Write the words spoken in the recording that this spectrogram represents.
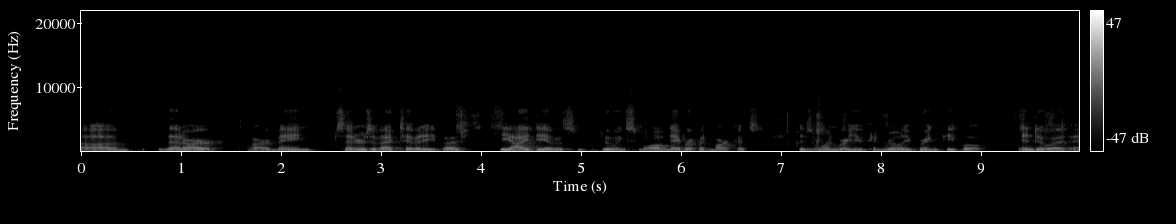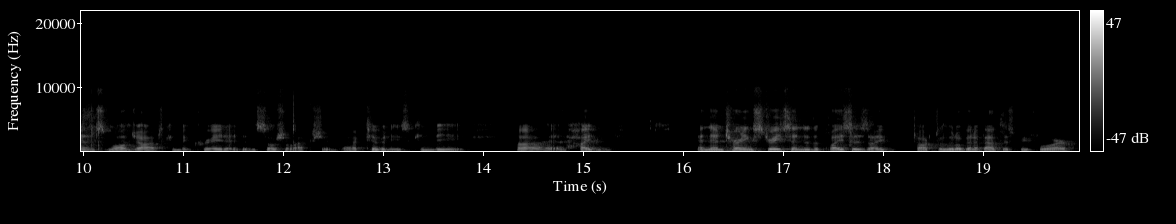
um, that are our main centers of activity. But the idea of doing small neighborhood markets is one where you can really bring people into it, and small jobs can be created, and social action activities can be uh, heightened. And then turning streets into the places, I talked a little bit about this before,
